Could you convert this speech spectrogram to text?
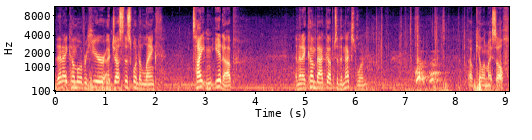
Then I come over here, adjust this one to length, tighten it up, and then I come back up to the next one without killing myself,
